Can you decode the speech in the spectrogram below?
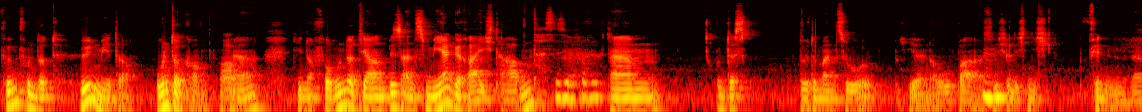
500 Höhenmeter runterkommen, wow. ja, die noch vor 100 Jahren bis ans Meer gereicht haben. Das ist ja verrückt. Ähm, und das würde man so hier in Europa mhm. sicherlich nicht finden. Ja.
